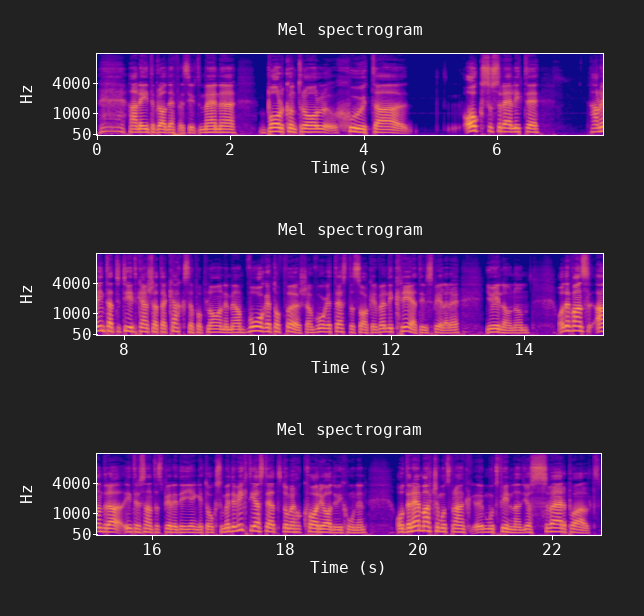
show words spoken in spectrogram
han är inte bra defensivt, men bollkontroll, skjuta Också sådär lite han har inte attityd kanske att kaxa på planen, men han vågar ta för sig, han vågar testa saker, väldigt kreativ spelare. Jag gillar honom. Och det fanns andra intressanta spelare i det gänget också, men det viktigaste är att de är kvar i A-divisionen och den här matchen mot, Frank eh, mot Finland, jag svär på allt.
